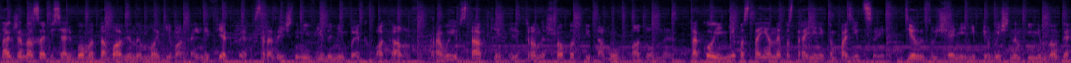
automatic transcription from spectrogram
Также на записи альбома добавлены многие вокальные эффекты с различными видами бэк-вокалов, хоровые вставки, электронный шепот и тому подобное. Такое непостоянное построение композиции делает звучание непривычным и немного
